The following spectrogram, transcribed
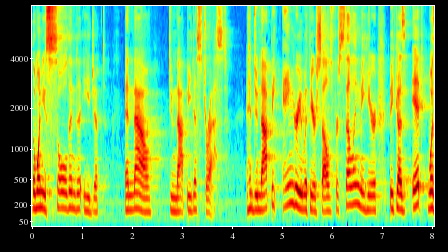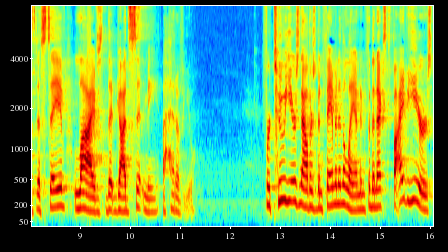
the one you sold into Egypt. And now do not be distressed. And do not be angry with yourselves for selling me here, because it was to save lives that God sent me ahead of you. For two years now, there's been famine in the land, and for the next five years,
